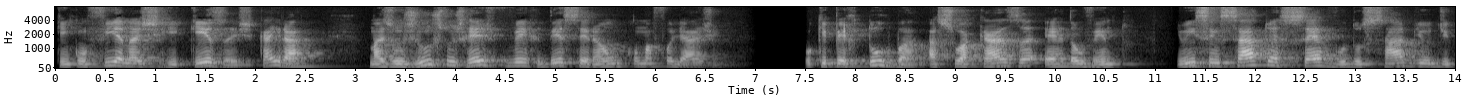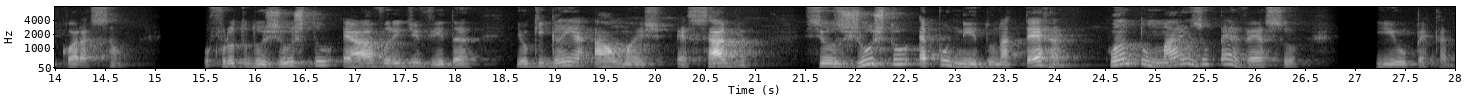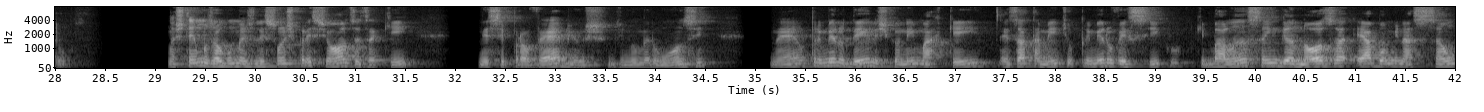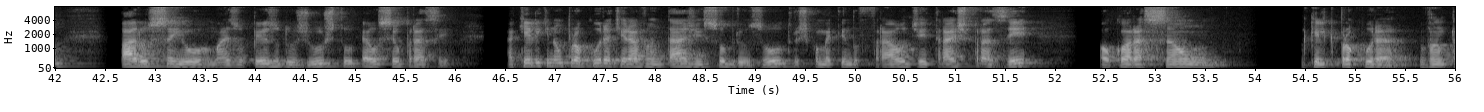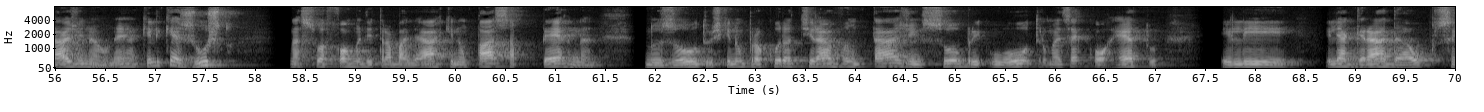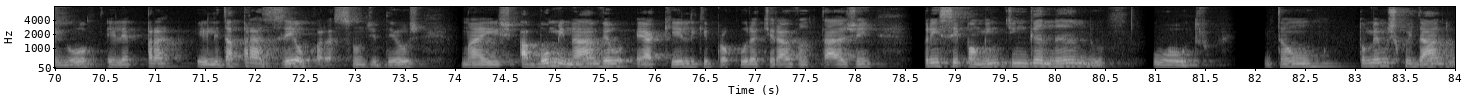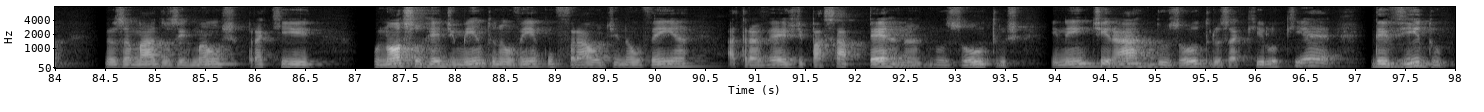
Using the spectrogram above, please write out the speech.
Quem confia nas riquezas cairá, mas os justos reverdecerão como a folhagem. O que perturba a sua casa herda o vento, e o insensato é servo do sábio de coração. O fruto do justo é árvore de vida, e o que ganha almas é sábio. Se o justo é punido na terra, quanto mais o perverso e o pecador. Nós temos algumas lições preciosas aqui nesse Provérbios de número 11. Né? O primeiro deles, que eu nem marquei, é exatamente o primeiro versículo, que balança enganosa é abominação para o Senhor, mas o peso do justo é o seu prazer. Aquele que não procura tirar vantagem sobre os outros, cometendo fraude, traz prazer ao coração. Aquele que procura vantagem, não, né? Aquele que é justo na sua forma de trabalhar, que não passa a perna nos outros, que não procura tirar vantagem sobre o outro, mas é correto, ele, ele agrada ao Senhor, ele, é pra, ele dá prazer ao coração de Deus, mas abominável é aquele que procura tirar vantagem, principalmente enganando o outro. Então, tomemos cuidado, meus amados irmãos, para que o nosso rendimento não venha com fraude, não venha através de passar a perna nos outros e nem tirar dos outros aquilo que é devido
